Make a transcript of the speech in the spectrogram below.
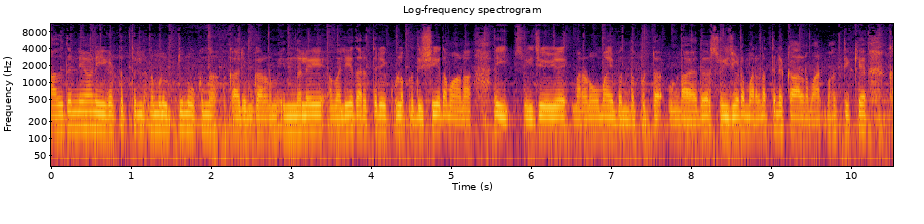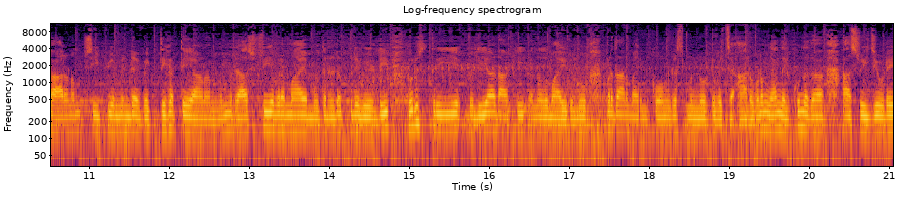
അത് തന്നെയാണ് ഈ ഘട്ടത്തിൽ നമ്മൾ ഉറ്റുനോക്കുന്ന കാര്യം. കാരണം ഇന്നലെ വലിയ തരത്തിലേക്കുള്ള പ്രതിഷേധമാണ് ഈ ശ്രീജയുടെ മരണവുമായി ബന്ധപ്പെട്ട് ഉണ്ടായത്. ശ്രീജയുടെ മരണത്തിന് കാരണം ആത്മഹത്യക്ക് കാരണം സി പി എമ്മിന്റെ വ്യക്തിഹത്യയാണെന്നും രാഷ്ട്രീയപരമായ മുതലെടുപ്പിന് വേണ്ടി ഒരു സ്ത്രീയെ ബലിയാടാക്കി എന്നതുമായിരുന്നു പ്രധാനമായും കോൺഗ്രസ് മുന്നോട്ട് വെച്ച ആരോപണം. ഞാൻ നിൽക്കുന്നത് ശ്രീജിയുടെ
